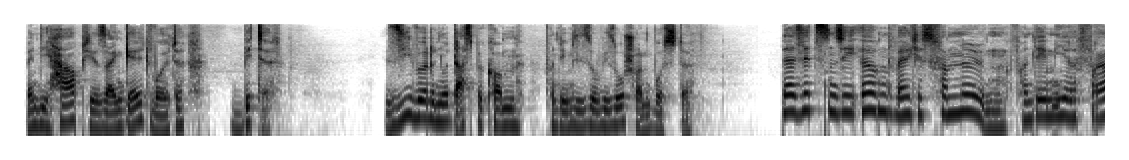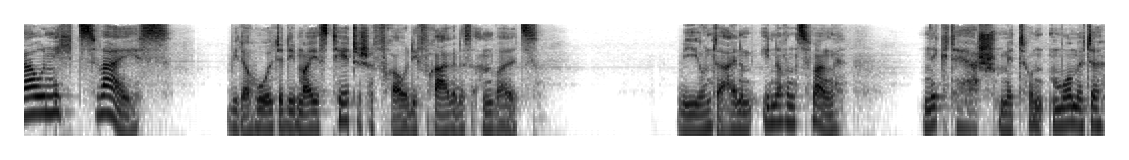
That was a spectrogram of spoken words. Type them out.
Wenn die Harpie sein Geld wollte, bitte. Sie würde nur das bekommen, von dem sie sowieso schon wusste. Besitzen Sie irgendwelches Vermögen, von dem Ihre Frau nichts weiß? wiederholte die majestätische Frau die Frage des Anwalts. Wie unter einem inneren Zwang nickte Herr Schmidt und murmelte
